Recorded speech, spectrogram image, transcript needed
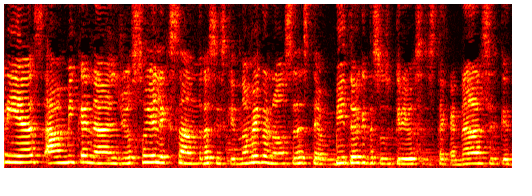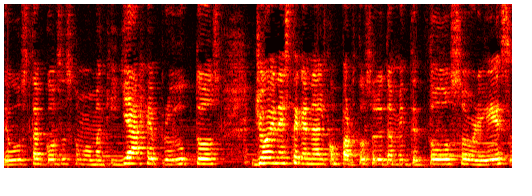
bienvenidas a mi canal, yo soy Alexandra, si es que no me conoces te invito a que te suscribas a este canal, si es que te gustan cosas como maquillaje, productos, yo en este canal comparto absolutamente todo sobre eso.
